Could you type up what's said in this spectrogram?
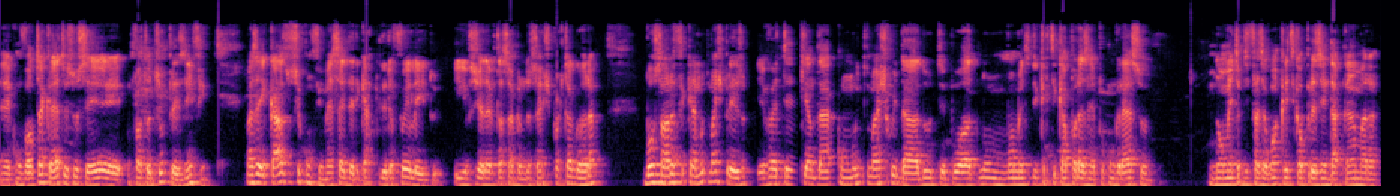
é, com voto secreto, isso ser um fator de surpresa, enfim. Mas aí, caso se confirme essa ideia de que Arthur Lira foi eleito, e você já deve estar sabendo dessa resposta agora, Bolsonaro ficaria muito mais preso e vai ter que andar com muito mais cuidado, tipo, no momento de criticar, por exemplo, o Congresso, no momento de fazer alguma crítica ao presidente da Câmara,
